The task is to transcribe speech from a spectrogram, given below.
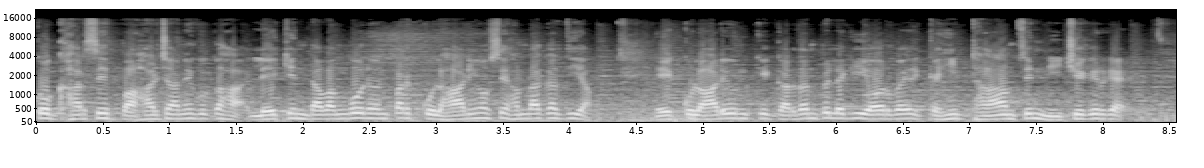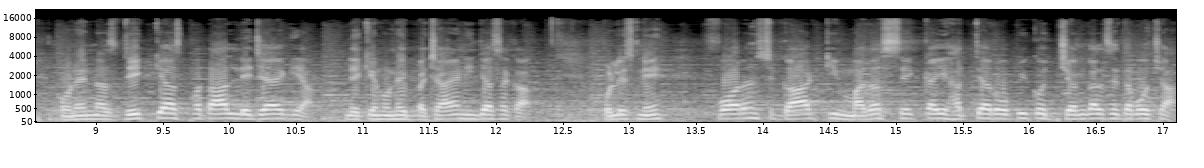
को घर से बाहर जाने को कहा, लेकिन दबंगों ने उन पर कुल्हाड़ियों से हमला कर दिया। एक कुल्हाड़ी उनके गर्दन पर लगी और वह कहीं धड़ाम से नीचे गिर गए। उन्हें नज़दीक के अस्पताल ले जाया गया, लेकिन उन्हें बचाया नहीं जा सका। पुलिस ने फॉरेंस्ट गार्ड की मदद से कई हत्यारोपी को जंगल से दबोचा।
